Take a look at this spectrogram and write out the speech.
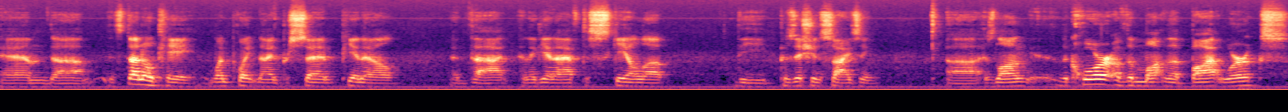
and uh, it's done okay 1.9% P&L at that and again I have to scale up the position sizing uh, as long the core of the the bot works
